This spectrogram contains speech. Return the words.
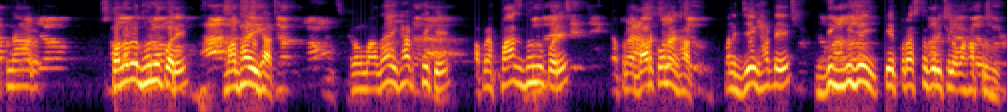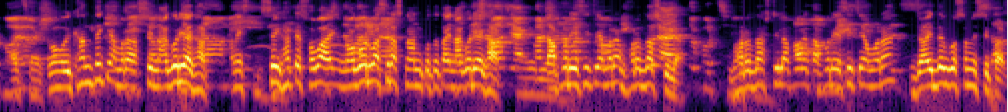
আপনার পনেরো ধনু করে মাধাই ঘাট। এবং মাধাই ঘাট থেকে আপনার পাঁচ ধনু পরে আপনার বারকোনা ঘাট মানে যে ঘাটে দিগ্বিজয়ী কে পরাস্ত করেছিল মহাপ্রভু। এবং ওইখান থেকে আমরা আসছি নাগরিয়া ঘাট। মানে সেই ঘাটে সবাই নগরবাসীরা স্নান করতে তাই নাগরিয়া ঘাট। তারপরে এসেছি আমরা ভরদাস টিলা। ভরদাস টিলা পরে তারপরে এসেছি আমরা জয়দেব গোস্বামী শ্রীপাঠ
